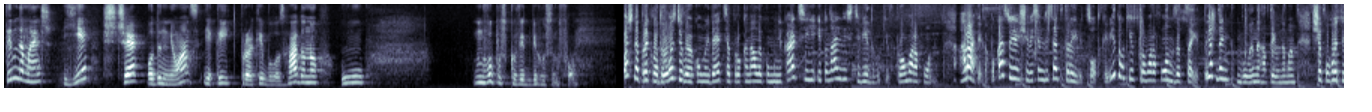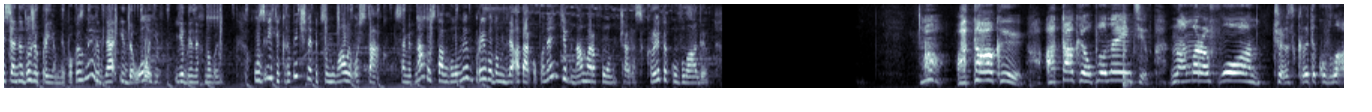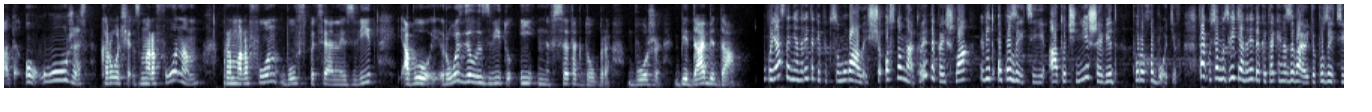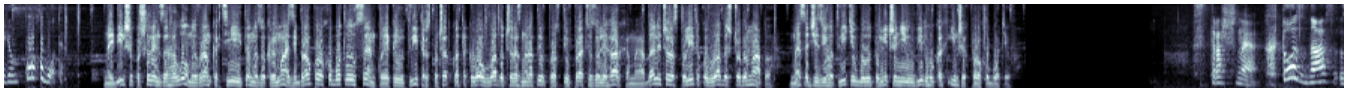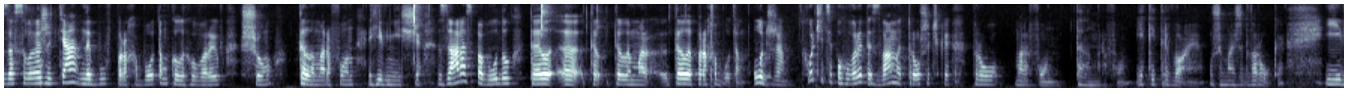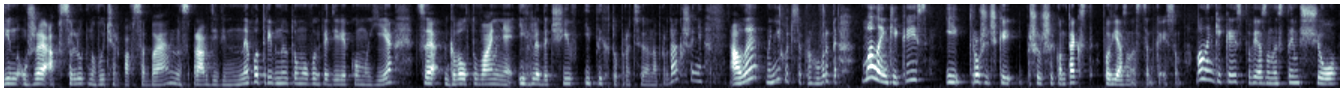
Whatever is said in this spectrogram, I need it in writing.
Тим не менш, є ще один нюанс, який, про який було згадано у випуску від Бігус.Інфо. Ось, наприклад, розділ, у якому йдеться про канали комунікації і тональність відгуків про марафон. Графіка показує, що 83% відгуків про марафон за цей тиждень були негативними, що погодьтеся не дуже приємний показник для ідеологів єдиних новин. У звіті критично підсумували ось так: саміт НАТО став головним приводом для атак опонентів на марафон через критику влади. Атаки! Атаки опонентів на марафон через критику влади. О, ужас! Коротше, з марафоном про марафон був спеціальний звіт або розділи звіту, і не все так добре. Боже, біда, біда. У поясненні аналітики підсумували, що основна критика йшла від опозиції, а точніше від порохоботів. Так у цьому звіті аналітики так і називають опозицію порохоботи. Найбільше поширень загалом і в рамках цієї теми, зокрема, зібрав порохобот Леусенко, який у Твіттер спочатку атакував владу через наратив про співпрацю з олігархами, а далі через політику влади щодо НАТО. Меседжі з його твітів були помічені і у відгуках інших порохоботів. Страшне. Хто з нас за своє життя не був порохоботом, коли говорив, що телемарафон гівніще? Зараз побуду тел, е, телемар, телепорохоботом. Отже, хочеться поговорити з вами трошечки про марафон. Телемарафон, який триває уже майже два роки, і він уже абсолютно вичерпав себе. Насправді він не потрібний у тому вигляді, в якому є. Це гвалтування і глядачів, і тих, хто працює на продакшені. Але мені хочеться проговорити маленький кейс і трошечки ширший контекст пов'язаний з цим кейсом. Маленький кейс пов'язаний з тим, що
